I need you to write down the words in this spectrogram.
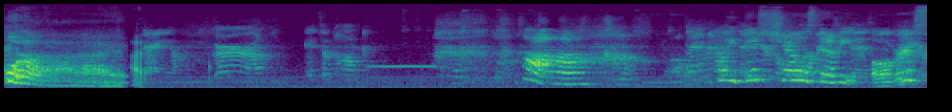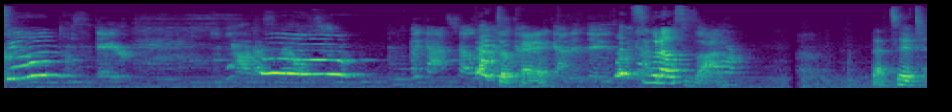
Why? Girl, it's a punk. Aw. Wait, this show is gonna be over soon? That's okay. Let's see what else is on. That's it.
